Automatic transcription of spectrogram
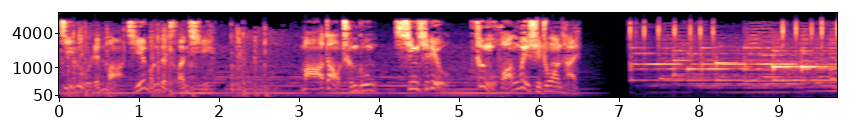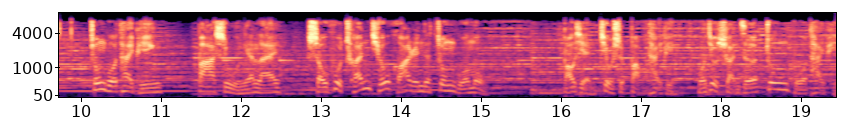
记录人马结盟的传奇。马到成功，星期六，凤凰卫视中文台。中国太平，八十五年来守护全球华人的中国梦。保险就是保太平，我就选择中国太平。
